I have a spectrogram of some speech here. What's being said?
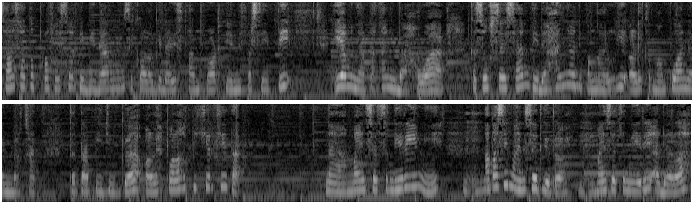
salah satu profesor di bidang psikologi dari Stanford University. Ia menyatakan bahwa kesuksesan tidak hanya dipengaruhi oleh kemampuan dan bakat, tetapi juga oleh pola pikir kita. Nah, mindset sendiri ini Mm-mm. apa sih mindset gitu lah? Mm-mm. Mindset sendiri adalah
